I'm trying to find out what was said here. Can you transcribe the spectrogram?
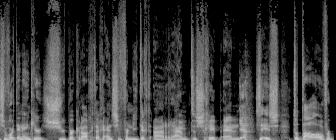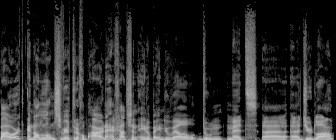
ze wordt in één keer superkrachtig en ze vernietigt een ruimteschip. En Ja. ze is totaal overpowered. En dan landt ze weer terug op aarde en gaat ze een één op één duel doen met eh, eh, Jude Law.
